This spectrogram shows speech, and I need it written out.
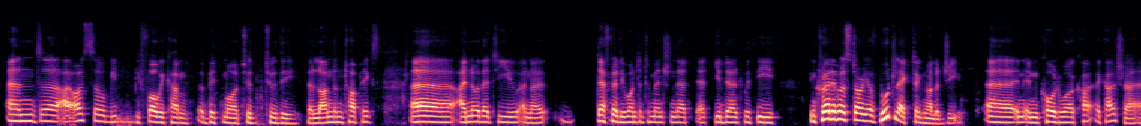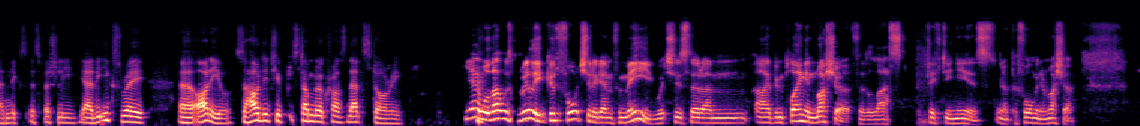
And uh, I also, be, before we come a bit more to to the the London topics, uh, I know that you and I definitely wanted to mention that that you dealt with the incredible story of bootleg technology uh, in, in Cold War cu uh, culture and especially yeah the X-ray uh, audio. So how did you stumble across that story? Yeah, well, that was really good fortune again for me, which is that um, I've been playing in Russia for the last 15 years, you know, performing in Russia.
